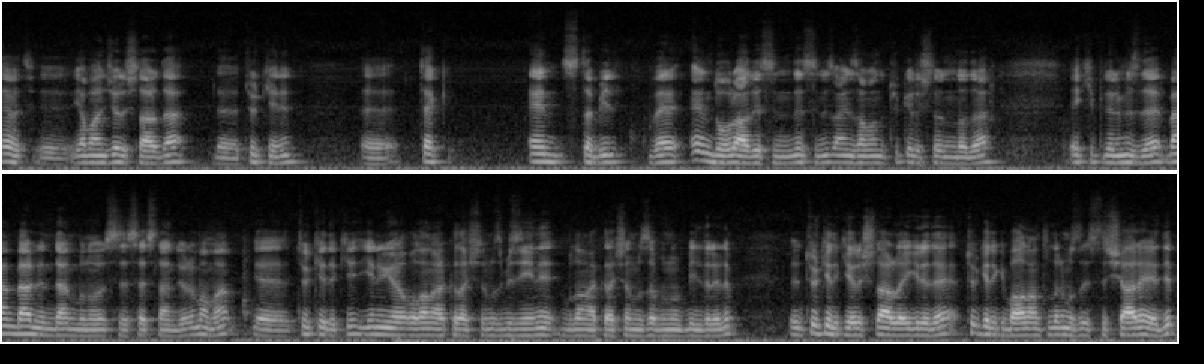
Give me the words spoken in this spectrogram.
Evet, e, yabancı yarışlarda e, Türkiye'nin e, tek en stabil ve en doğru adresindesiniz. Aynı zamanda Türk yarışlarında da ekiplerimizle, ben Berlin'den bunu size seslendiriyorum ama e, Türkiye'deki yeni üye olan arkadaşlarımız, bizi yeni bulan arkadaşlarımıza bunu bildirelim. E, Türkiye'deki yarışlarla ilgili de Türkiye'deki bağlantılarımızla istişare edip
